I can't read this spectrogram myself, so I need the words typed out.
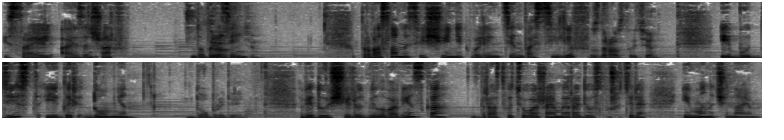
Исраиль Айзеншарф. Добрый день. Православный священник Валентин Васильев. Здравствуйте. И буддист Игорь Домнин. Добрый день. Ведущая Людмила Вавинска. Здравствуйте, уважаемые радиослушатели. И мы начинаем.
